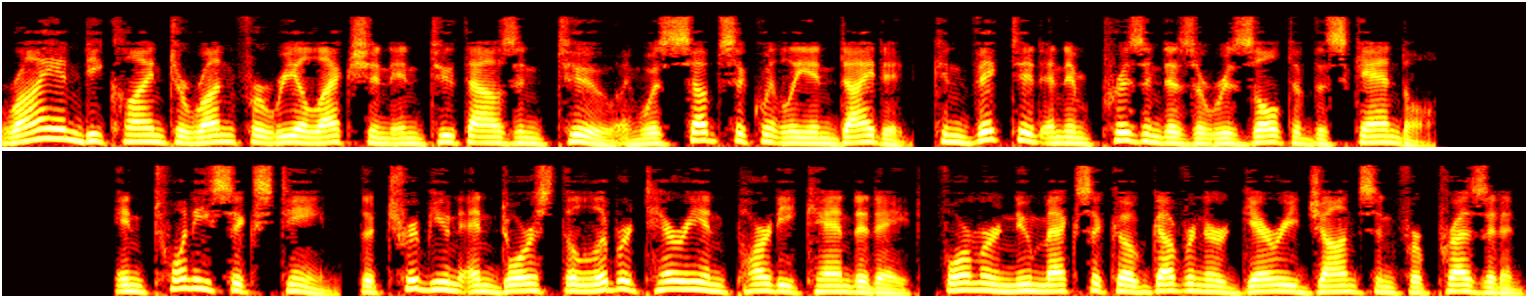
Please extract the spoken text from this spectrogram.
Ryan declined to run for re-election in 2002 and was subsequently indicted, convicted and imprisoned as a result of the scandal. In 2016, the Tribune endorsed the Libertarian Party candidate, former New Mexico Governor Gary Johnson for president,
